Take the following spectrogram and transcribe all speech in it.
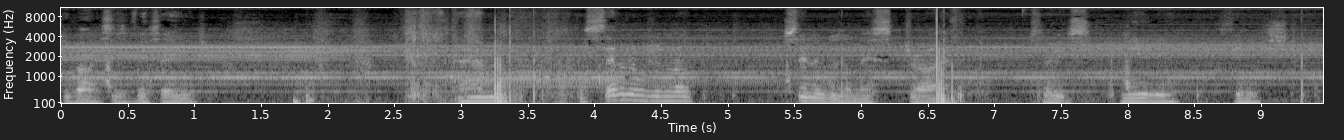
devices this age. Um, there's 700 odd cylinders on this drive, so it's nearly finished.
